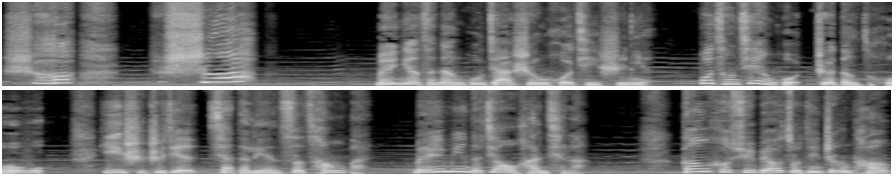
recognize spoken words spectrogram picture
蛇，蛇！梅娘在南宫家生活几十年，不曾见过这等子活物，一时之间吓得脸色苍白，没命的叫喊起来。刚和徐彪走进正堂，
